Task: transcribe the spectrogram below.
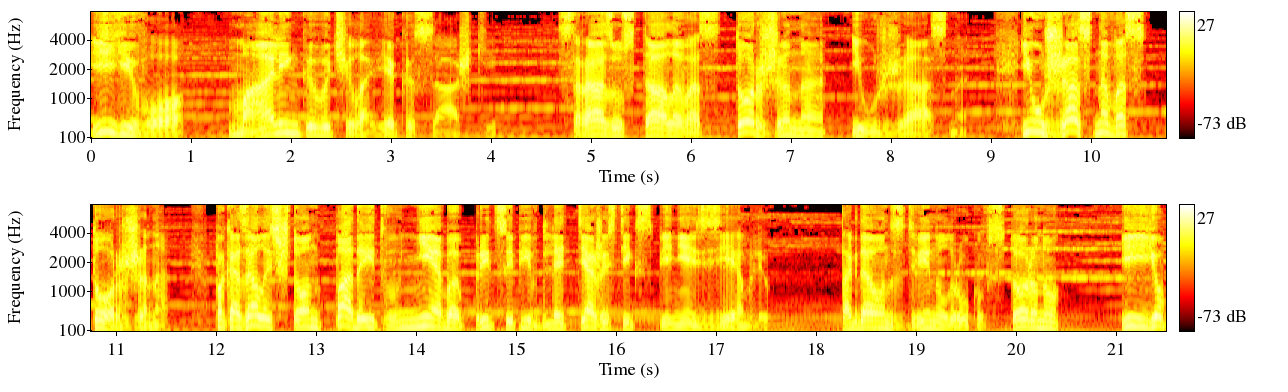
И его, маленького человека Сашки. Сразу стало восторженно и ужасно. И ужасно восторженно. Показалось, что он падает в небо, прицепив для тяжести к спине землю. Тогда он сдвинул руку в сторону, и ее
